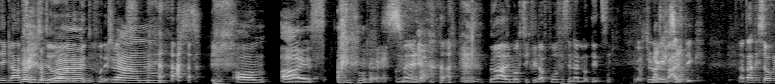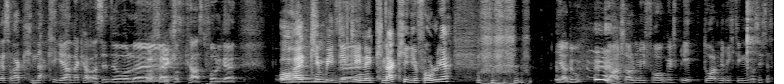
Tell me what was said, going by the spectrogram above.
Ich glaube, das ist der, Titel von dem. Jumps on Ice. Man. Super. Ja, die macht sich wieder auf professionelle Notizen. Na, Natürlich. so. Na, da ich sagen, das war eine knackige Undercover äh, Perfekt. Podcast-Folge. Oh, heute Titel äh, in eine knackige Folge. Ja, du. Da stell mich Fragen. Ich tue allem die richtigen, was ist das?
